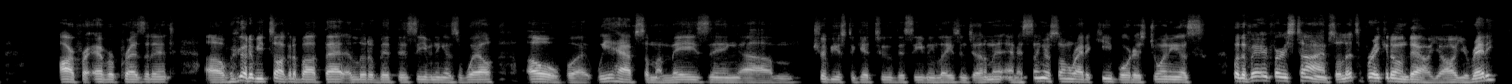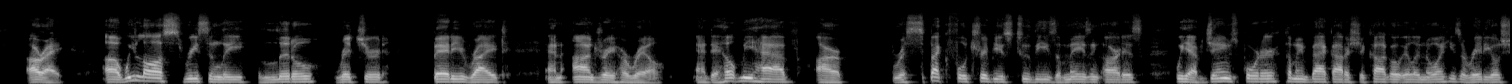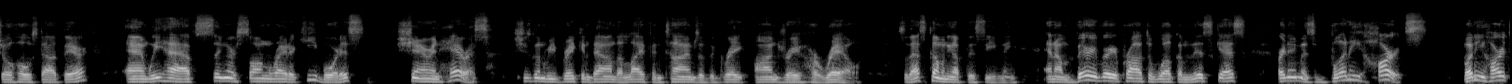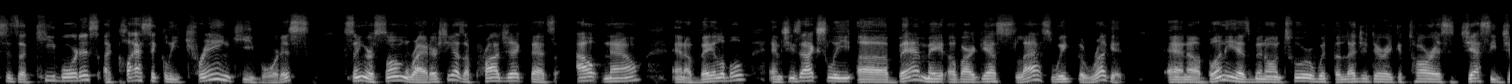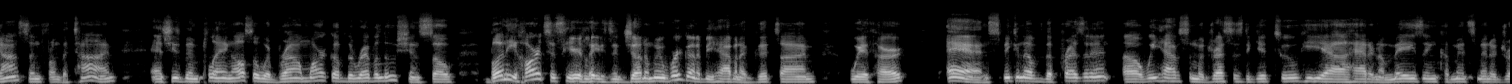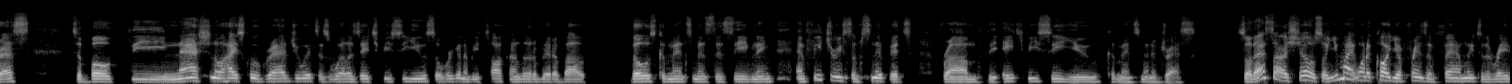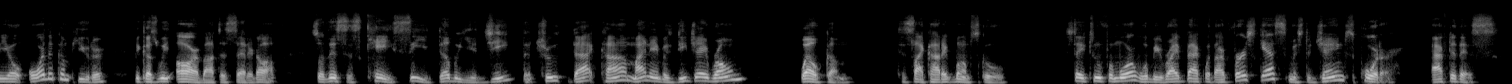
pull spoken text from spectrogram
our forever president. Uh, we're going to be talking about that a little bit this evening as well. Oh, but we have some amazing um, tributes to get to this evening, ladies and gentlemen. And a singer songwriter keyboardist joining us for the very first time. So let's break it on down, y'all. You ready? All right. Uh, we lost recently Little Richard, Betty Wright, and Andre Harrell. And to help me have our respectful tributes to these amazing artists. We have James Porter coming back out of Chicago, Illinois. He's a radio show host out there. And we have singer, songwriter, keyboardist Charyn Harris. She's going to be breaking down the life and times of the great Andre Harrell. So that's coming up this evening. And I'm very, very proud to welcome this guest. Her name is Bunny Hearts. Bunny Hearts is a keyboardist, a classically trained keyboardist singer songwriter. She has a project that's out now and available, and she's actually a bandmate of our guest last week, The Rugged. And uh, Bunny has been on tour with the legendary guitarist Jesse Johnson from the time, and she's been playing also with Brown Mark of the Revolution. So Bunny Hearts is here, ladies and gentlemen. We're going to be having a good time with her. And speaking of the president, uh, we have some addresses to get to. He uh, had an amazing commencement address to both the national high school graduates as well as HBCU. So we're going to be talking a little bit about those commencements this evening and featuring some snippets from the HBCU commencement address. So that's our show. So you might want to call your friends and family to the radio or the computer because we are about to set it off. So this is KCWG, thetruth.com. My name is DJ Rome. Welcome to Psychotic Bump School. Stay tuned for more. We'll be right back with our first guest, Mr. James Porter, after this.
